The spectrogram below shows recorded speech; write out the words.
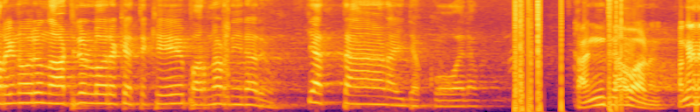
അറിയണവരും നാട്ടിലുള്ളവരൊക്കെ എത്തക്കേ പറഞ്ഞു നടന്നീനാരോ എത്താണ് അതിന്റെ കോലം? കഞ്ചാവാണ്. അങ്ങനെ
